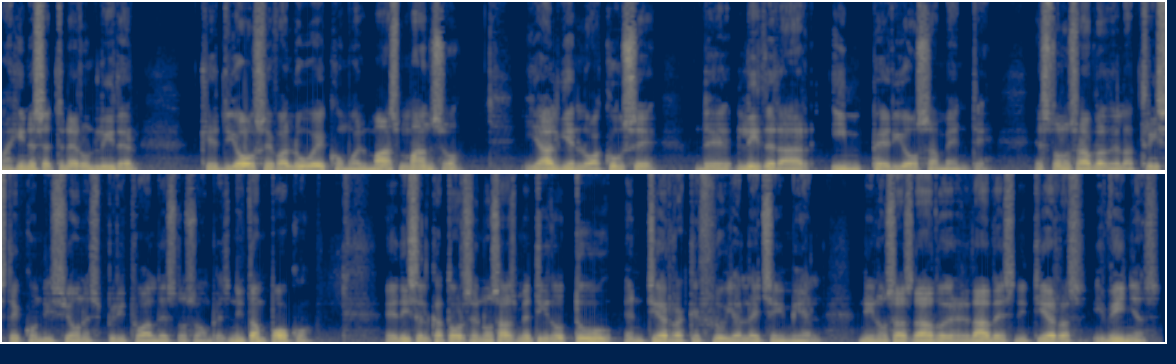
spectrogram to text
Imagínese tener un líder que Dios evalúe como el más manso y alguien lo acuse de liderar imperiosamente. Esto nos habla de la triste condición espiritual de estos hombres. Ni tampoco, eh, dice el 14, nos has metido tú en tierra que fluya leche y miel, ni nos has dado heredades, ni tierras y viñas.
